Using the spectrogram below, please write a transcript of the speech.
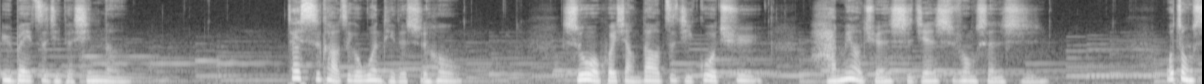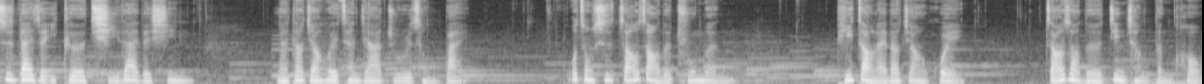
预备自己的心呢？在思考这个问题的时候，使我回想到自己过去还没有全时间侍奉神时，我总是带着一颗期待的心来到教会参加主日崇拜。我总是早早的出门，提早来到教会。早早的进场等候，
